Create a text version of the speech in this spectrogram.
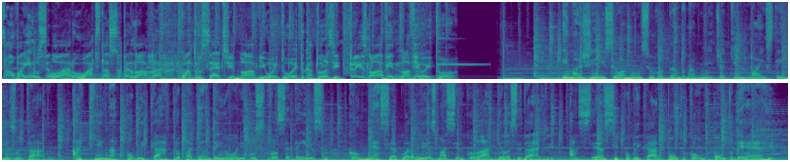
Salva aí no celular o WhatsApp da Supernova. 47988143998. Imagine seu anúncio rodando na mídia que mais tem resultado. Aqui na Publicar Propaganda em ônibus você tem isso. Comece agora mesmo a circular pela cidade. Acesse publicar.com.br.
